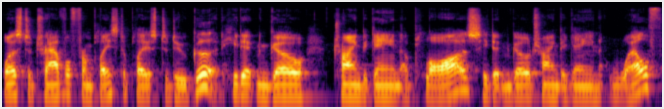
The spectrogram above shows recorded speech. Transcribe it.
was to travel from place to place to do good. He didn't go trying to gain applause, he didn't go trying to gain wealth,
